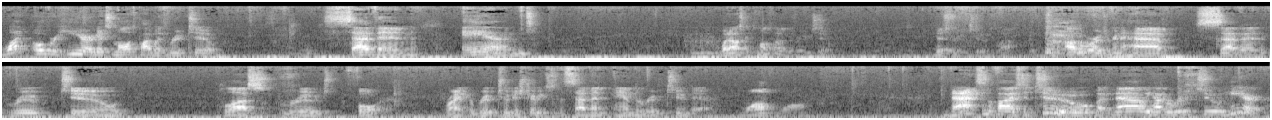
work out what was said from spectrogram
what over here gets multiplied with root 2? 7 and what else gets multiplied with root 2? This root 2 as well. In other words, we're going to have 7 root 2 plus root 4. Right? The root 2 distributes to the 7 and the root 2 there. Womp womp. That simplifies to 2, but now we have a root 2 here.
